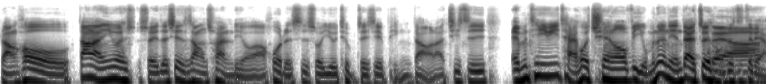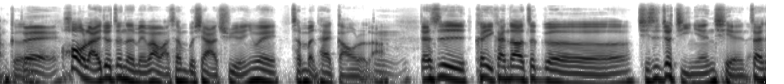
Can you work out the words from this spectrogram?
然后，当然，因为随着线上串流啊，或者是说 YouTube 这些频道啦，其实 MTV 台或 Channel V，我们那个年代最红就是这两个。对，啊、对，后来就真的没办法撑不下去了，因为成本太高了啦。嗯、但是可以看到，这个其实就几年前在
